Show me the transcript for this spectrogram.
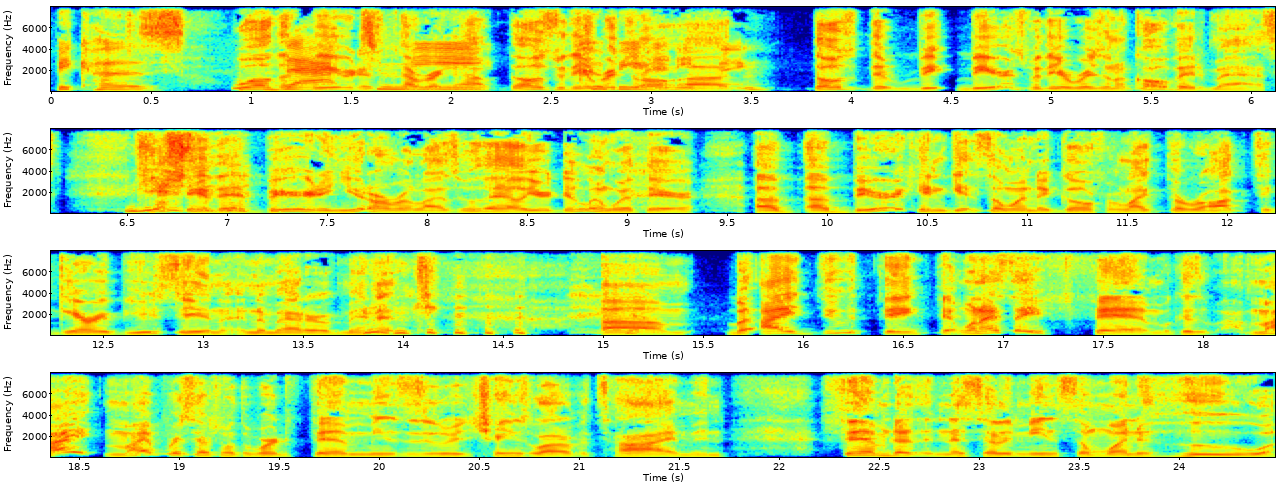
because well, the beard is covering up. Those are the original. Uh, those the be- beards were the original COVID mask. You yes. shave that beard and you don't realize who the hell you're dealing with there. A, a beard can get someone to go from like The Rock to Gary Busey in, in a matter of minutes. Um, but I do think that when I say femme, because my my perception of the word femme means is really changed a lot over time, and femme doesn't necessarily mean someone who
